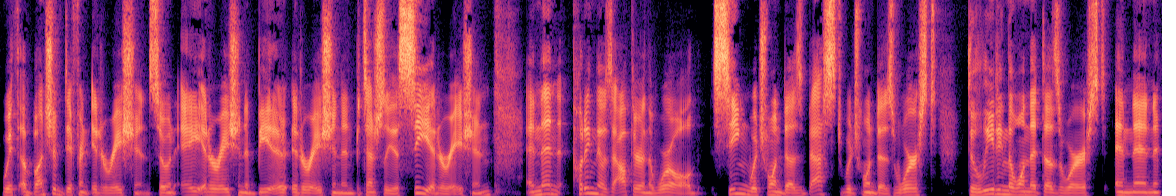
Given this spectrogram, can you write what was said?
with a bunch of different iterations. So an A iteration, a B iteration, and potentially a C iteration, and then putting those out there in the world, seeing which one does best, which one does worst, deleting the one that does worst, and then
